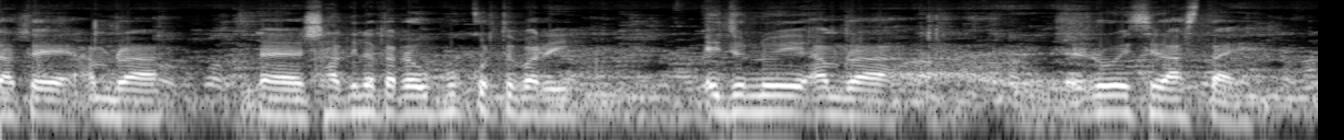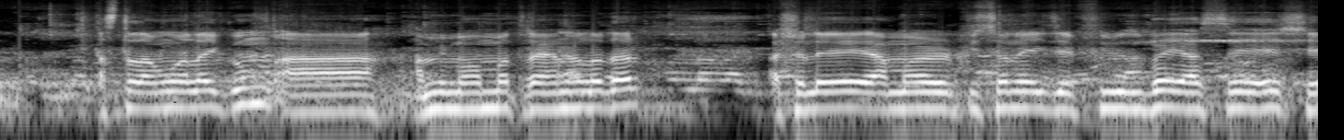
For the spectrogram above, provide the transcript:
যাতে আমরা স্বাধীনতাটা উপভোগ করতে পারি, এই জন্যই আমরা রয়েছি রাস্তায়। আসসালামু আলাইকুম। আমি মোহাম্মদ রায়হান হালাদার। আসলে আমার পিছনে এই যে ফিরোজ ভাই আছে, সে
